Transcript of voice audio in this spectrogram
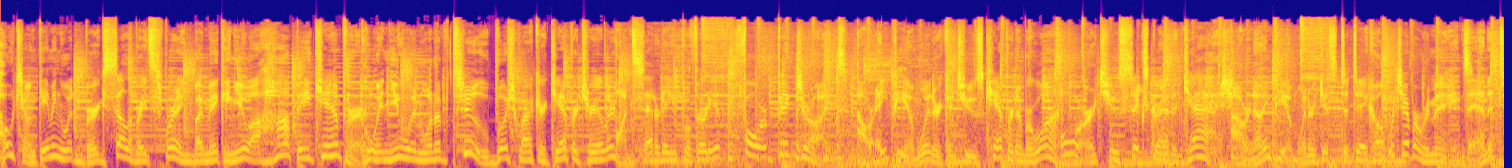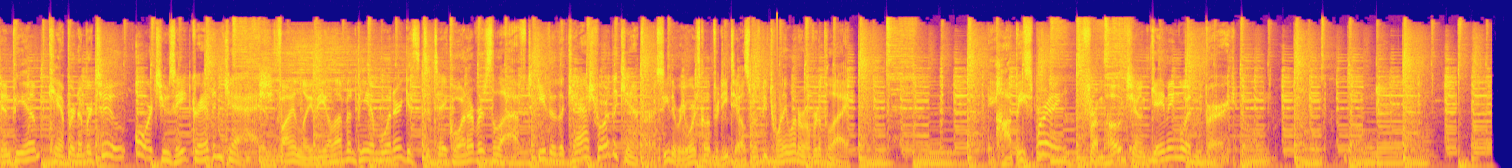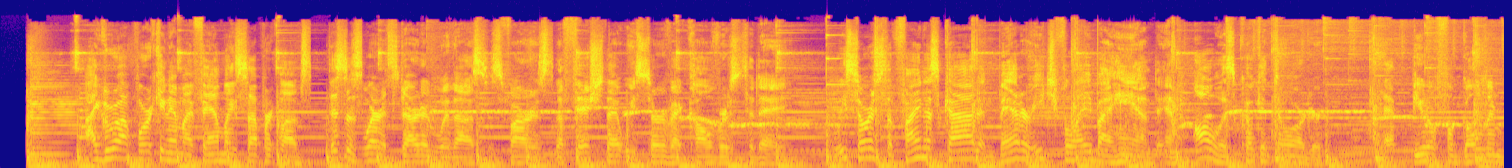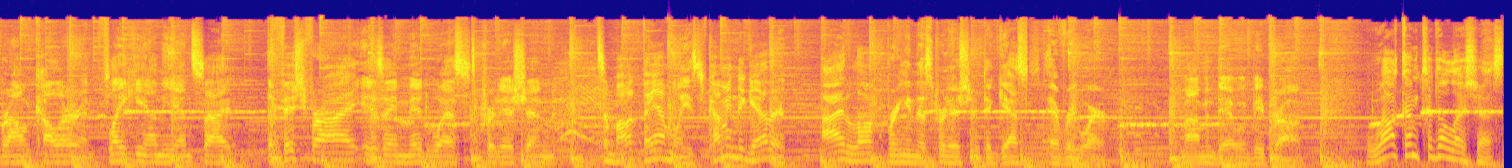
Ho Chunk Gaming Wittenberg celebrates spring by making you a hoppy camper when you win one of two Bushwhacker camper trailers on Saturday, April 30th. Four big drawings. Our 8 p.m. winner can choose camper number one or choose six grand in cash. Our 9 p.m. winner gets to take home whichever remains. And at 10 p.m., camper number two or choose eight grand in cash. And finally, the 11 p.m. winner gets to take whatever's left, either the cash or the camper. See the rewards code for details. Must be 21 or over to play. Hoppy spring from Ho Chunk Gaming Wittenberg. I grew up working in my family's supper clubs. This is where it started with us as far as the fish that we serve at Culver's today. We source the finest cod and batter each fillet by hand and always cook it to order. That beautiful golden brown color and flaky on the inside. The fish fry is a Midwest tradition. It's about families coming together. I love bringing this tradition to guests everywhere. Mom and Dad would be proud. Welcome to Delicious.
